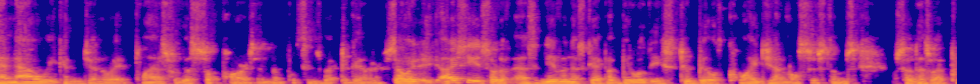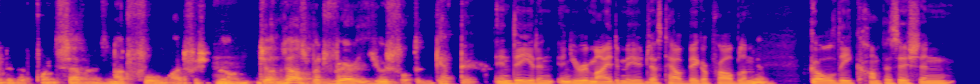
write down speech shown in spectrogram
And now we can generate plans for the subparts and then put things back together. So it, I see it sort of as given us capabilities to build quite general systems so that's why I put it at 0.7. It's not full artificial mm. intelligence, but very useful to get there. Indeed. And, and you reminded me of just how big a problem yeah. goal decomposition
